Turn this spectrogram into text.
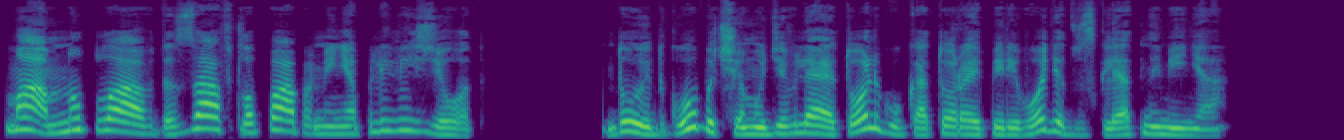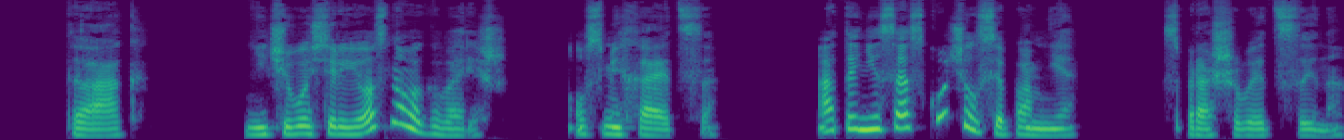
«Мам, ну правда, завтра папа меня привезет». Дует губы, чем удивляет Ольгу, которая переводит взгляд на меня. «Так, ничего серьезного говоришь?» Усмехается. «А ты не соскучился по мне?» Спрашивает сына.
